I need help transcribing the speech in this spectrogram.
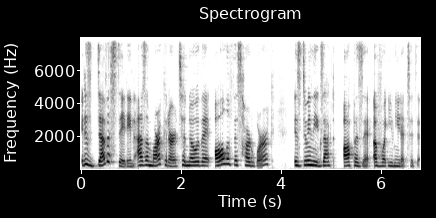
It is devastating as a marketer to know that all of this hard work is doing the exact opposite of what you need it to do.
